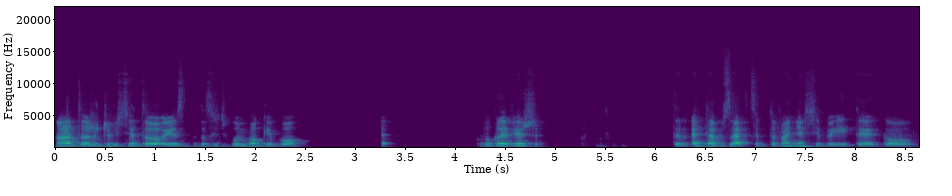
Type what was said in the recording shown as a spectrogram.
No ale to rzeczywiście to jest dosyć głębokie, bo e, w ogóle wiesz, ten etap zaakceptowania siebie i tego,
